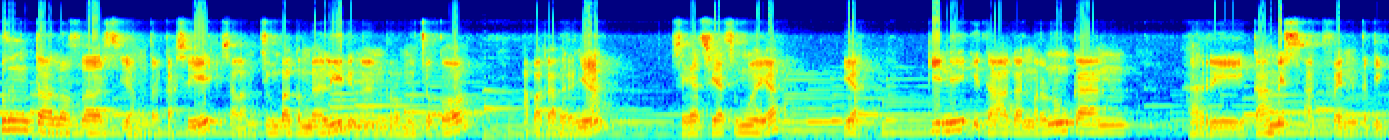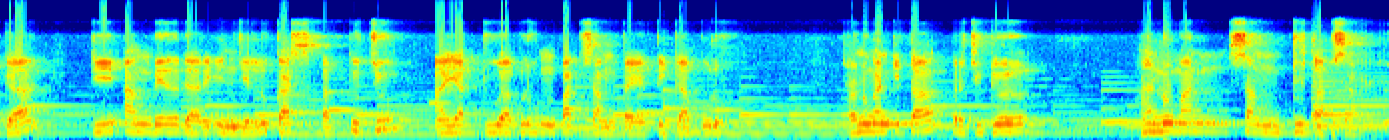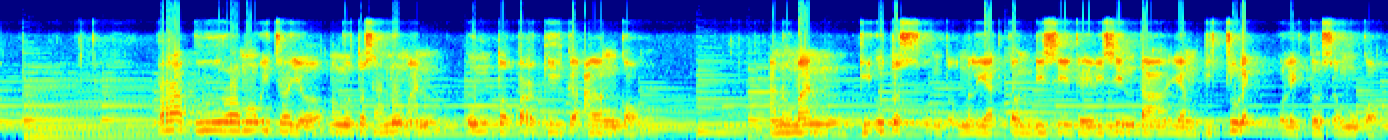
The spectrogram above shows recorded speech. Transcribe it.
Pungta Lovers yang terkasih, salam jumpa kembali dengan Romo Joko. Apa kabarnya? Sehat-sehat semua ya? Ya, kini kita akan merenungkan hari Kamis Advent ketiga diambil dari Injil Lukas bab 7 ayat 24 sampai 30. Renungan kita berjudul Hanuman Sang Duta Besar. Prabu Romo Wijoyo mengutus Hanuman untuk pergi ke Alengko. Hanuman diutus untuk melihat kondisi Dewi Sinta yang diculik oleh Dosomuko.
